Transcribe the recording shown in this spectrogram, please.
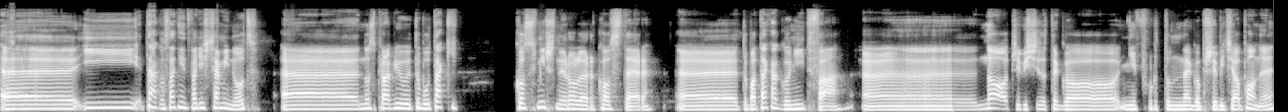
E, I tak, ostatnie 20 minut e, no sprawiły, to był taki kosmiczny roller coaster, e, to była taka gonitwa, e, no oczywiście do tego niefortunnego przebicia opony,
